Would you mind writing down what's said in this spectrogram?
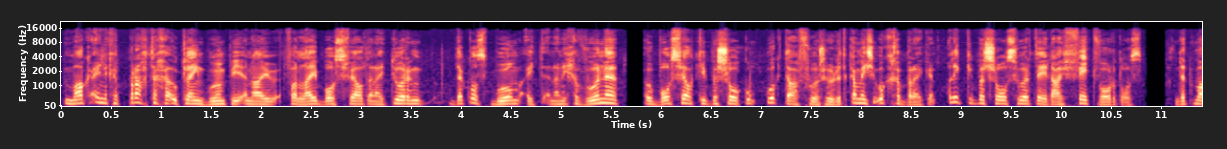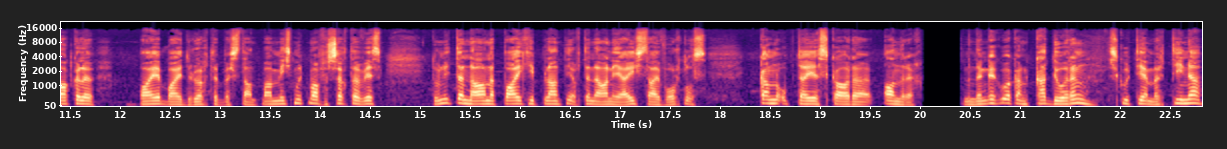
maak eintlik 'n pragtige ou klein boontjie in daai vallei bosveld en hy toring dikwels boom uit en dan die gewone ou bosveld kiepersol kom ook daarvoor. So dit kan mense ook gebruik en al die kiepersol soorte het daai vet wortels. En dit maak hulle baie baie droogte bestand. Maar mens moet maar versigtig wees. Doen nie te na 'n paadjie plant nie of te na in die huis. Daai wortels kan op tye skade aanrig. En dan dink ek ook aan katdoring, Scutia martina.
